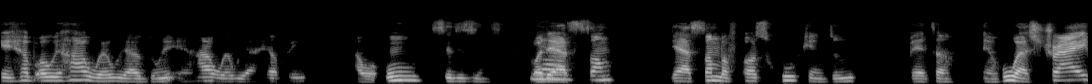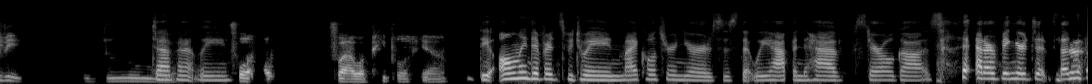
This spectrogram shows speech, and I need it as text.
can help or with how well we are doing and how well we are helping our own citizens. But there are some there are some of us who can do better and who are striving to do definitely. for for our people yeah the only difference between my culture and yours is that we happen to have sterile gauze at our fingertips that's,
